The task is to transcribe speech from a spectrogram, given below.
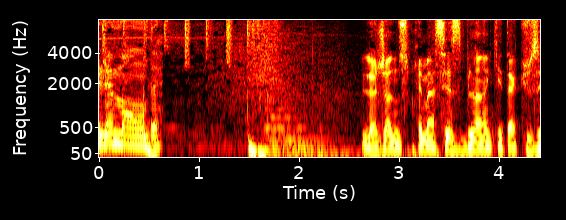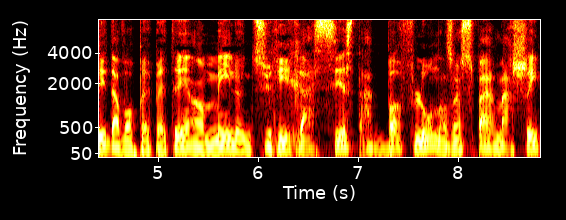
Le monde. Le jeune suprémaciste blanc qui est accusé d'avoir perpétré en mai une tuerie raciste à Buffalo dans un supermarché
